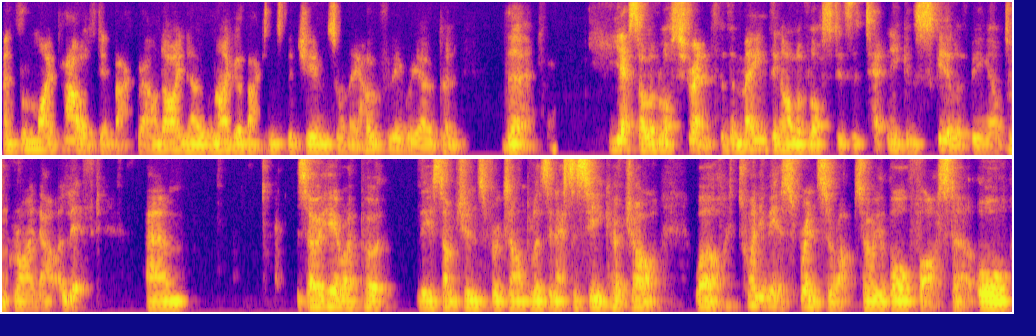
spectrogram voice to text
And from my powerlifting background, I know when I go back into the gyms when they hopefully reopen, that yes, I'll have lost strength, but the main thing I'll have lost is the technique and skill of being able to grind out a lift. Um, so here I put the assumptions, for example, as an S&C coach are, well, 20 meter sprints are up, so he'll bowl faster, or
